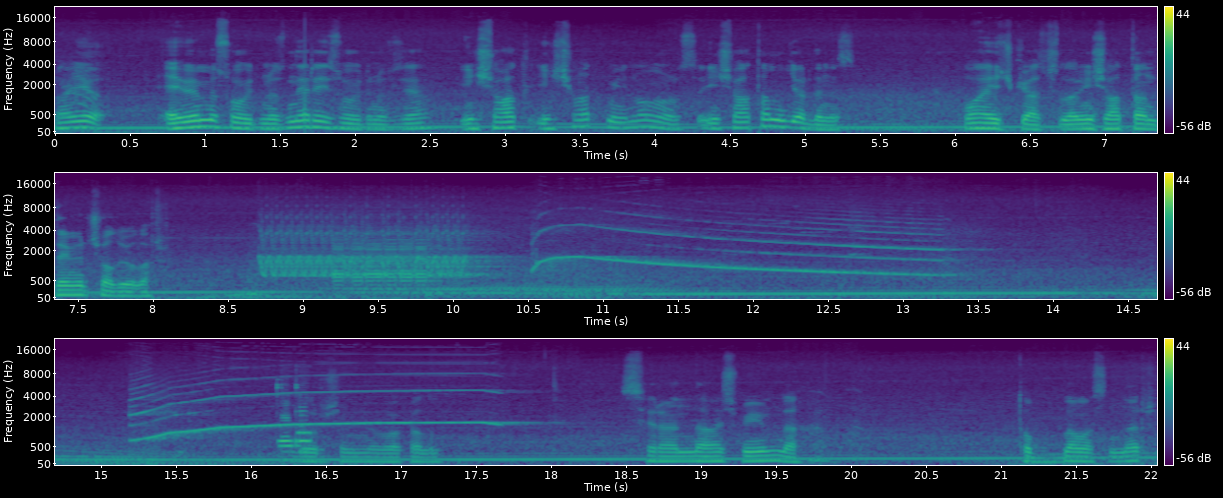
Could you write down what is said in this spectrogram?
Hayır. Eve mi soydunuz? Nereyi soydunuz ya? İnşaat, inşaat mıydı lan orası? İnşaata mı girdiniz? Vay HQ'atçılar inşaattan demir çalıyorlar. Dur şimdi bakalım. Siren de açmayayım da. Topuklamasınlar.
